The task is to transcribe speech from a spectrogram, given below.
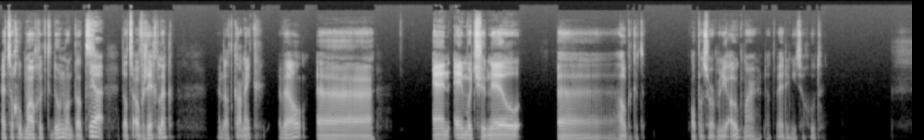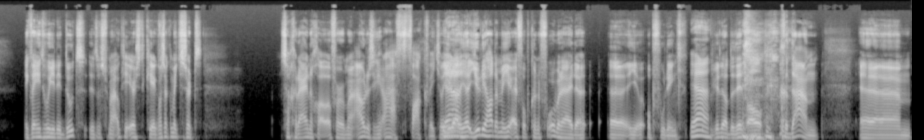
het zo goed mogelijk te doen. Want dat, Ja. dat is overzichtelijk. En dat kan ik wel. Uh, en emotioneel uh, hoop ik het op een soort manier ook, maar dat weet ik niet zo goed. Ik weet niet hoe je dit doet. Dit was voor mij ook de eerste keer. Ik was ook een beetje een soort zagrijnig over mijn ouders. Ik denk, ah, fuck, weet je wel. Ja. Jullie, jullie hadden me hier even op kunnen voorbereiden uh, in je opvoeding. Ja. Jullie hadden dit al gedaan. Um,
